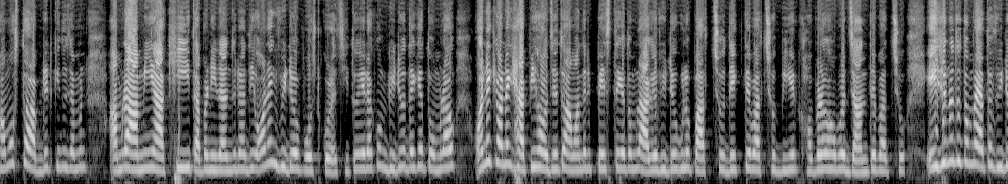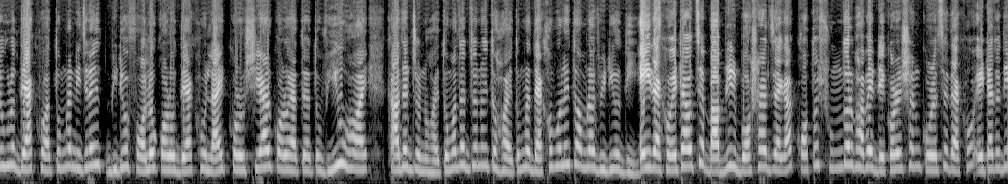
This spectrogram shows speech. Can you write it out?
সমস্ত আপডেট কিন্তু যেমন আমরা আমি, আখি, তারপর নীলাঞ্জনা দি অনেক ভিডিও পোস্ট করেছি। তো এরকম ভিডিও দেখে তোমরাও অনেকে অনেক হ্যাপি হও যেহেতু আমাদের পেজ থেকে তোমরা আগে ভিডিওগুলো পাচ্ছ, দেখতে পাচ্ছ বিয়ের খবরাখবর জানতে পারছ এই জন্য তো তোমরা এত ভিডিওগুলো দেখো, আর তোমরা নিজেরাই ভিডিও ফলো করো, দেখো লাইক করো শেয়ার করো, এত এত ভিউ হয়, কাদের জন্য হয়? তোমাদের জন্যই তো হয়, তোমরা দেখো বলেই তো আমরা ভিডিও দিই। এই দেখো, এটা হচ্ছে বাবলির বসার জায়গা কত সুন্দরভাবে ডেকোরেশন করেছে, দেখো। এটা যদি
